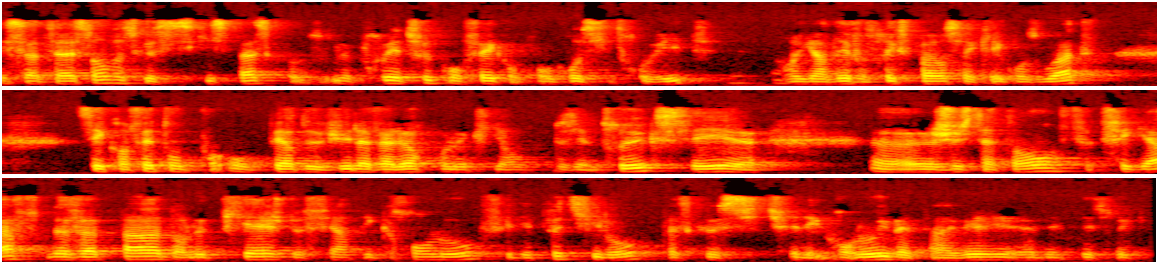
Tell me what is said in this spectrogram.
Et c'est intéressant parce que c'est ce qui se passe le premier truc qu'on fait quand on grossit trop vite. Regardez votre expérience avec les grosses boîtes. C'est qu'en fait, on, on, perd de vue la valeur pour le client. Deuxième truc, c'est euh, euh, juste attends, fais gaffe, ne va pas dans le piège de faire des grands lots, fais des petits lots, parce que si tu fais des grands lots, il va t'arriver des, des, trucs.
